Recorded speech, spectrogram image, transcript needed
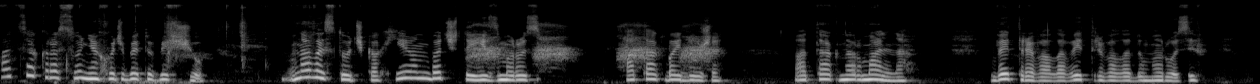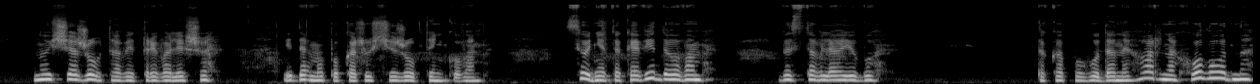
А ця красуня, хоч би тобі що. На листочках є, он, бачите, ізморозь. А так байдуже. А так нормально. Витривала, витривала до морозів. Ну і ще жовта витриваліша. Ідемо, покажу ще жовтенько вам. Сьогодні таке відео вам виставляю, бо така погода не гарна, холодна,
